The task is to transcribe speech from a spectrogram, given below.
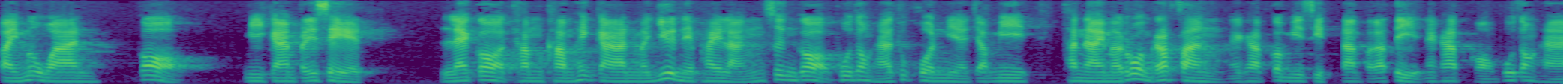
ไปเมื่อวานก็มีการปฏิเสธ และก็ทำคำให้การมายื่นในภายหลัง ซึ่งก็ผู้ต้องหาทุกคนเนี่ยจะมีทนายมาร่วมรับฟังนะครับ ก็มีสิทธิ์ตามปกตินะครับของผู้ต้องหา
